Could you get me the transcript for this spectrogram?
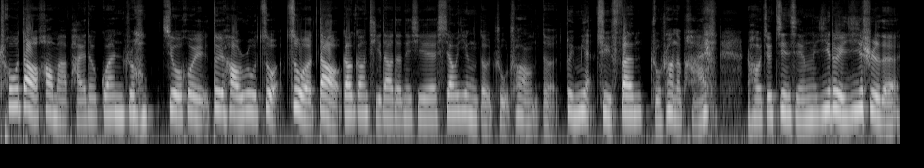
抽到号码牌的观众。就会对号入座，坐到刚刚提到的那些相应的主创的对面去翻主创的牌，然后就进行一对一式的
